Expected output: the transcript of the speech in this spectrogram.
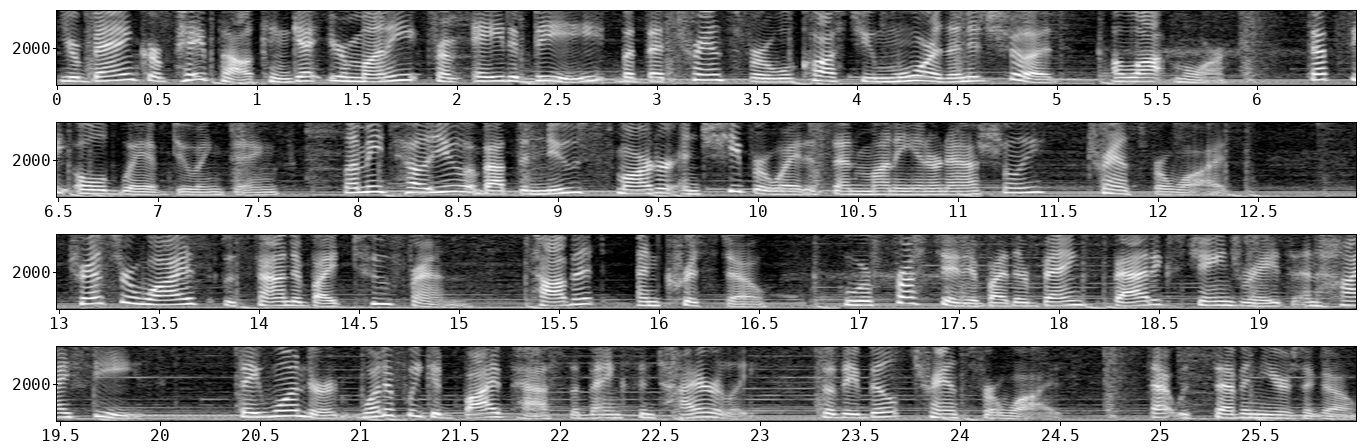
Your bank or PayPal can get your money from A to B, but that transfer will cost you more than it should, a lot more. That's the old way of doing things. Let me tell you about the new, smarter, and cheaper way to send money internationally TransferWise. TransferWise was founded by two friends, Taavet and Kristo, who were frustrated by their bank's bad exchange rates and high fees. They wondered, what if we could bypass the banks entirely? So they built TransferWise. That was seven years ago.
